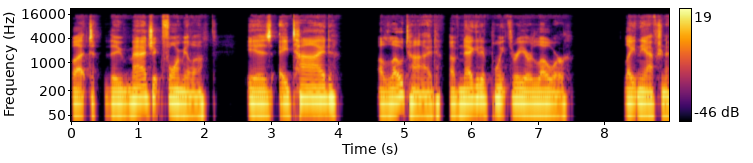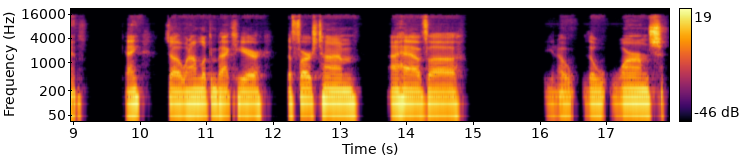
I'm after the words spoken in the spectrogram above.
but the magic formula is a tide, a low tide of negative 0.3 or lower late in the afternoon. Okay. So when I'm looking back here, the first time I have, uh, you know, the worms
